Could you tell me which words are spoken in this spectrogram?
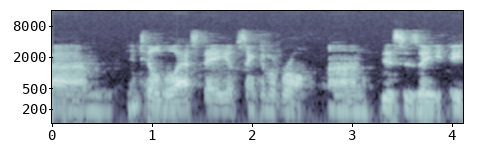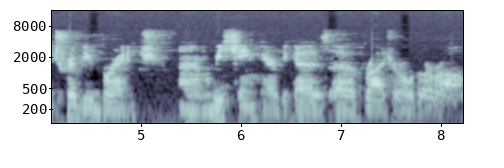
um, until the last day of Sanctum of Rall. Um, this is a, a tribute branch. Um, we came here because of Roger Oldor Raw,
